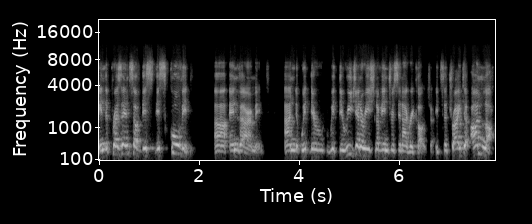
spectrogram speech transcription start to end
in the presence of this, this COVID uh, environment and with the, with the regeneration of interest in agriculture. It's to try to unlock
